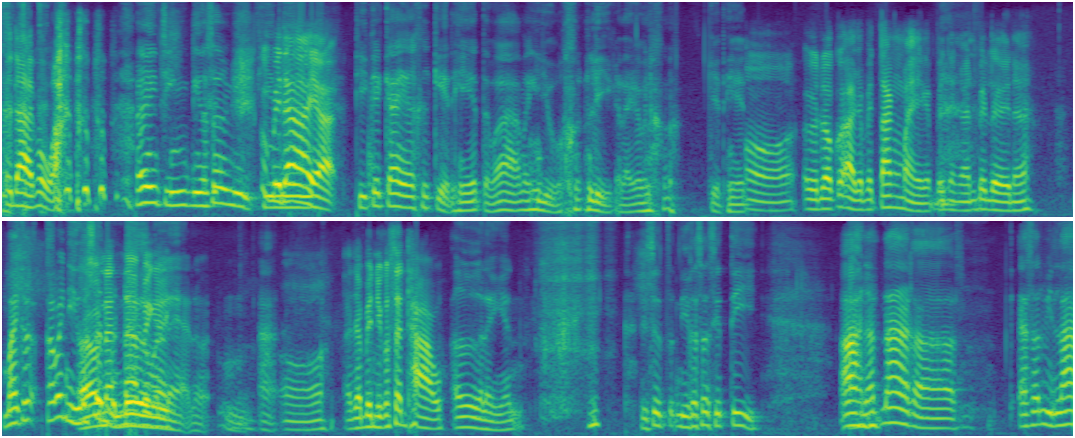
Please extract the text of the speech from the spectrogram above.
ไม่ได้ปะวะเฮ้ยจริงๆนิวเซนมีอีกก็ทีมไม่ได้หนึ่งอะทีมใกล้ๆก็คือเกตเฮดแต่ว่ามันอยู่ลีกอะไรก็ไม่รู้ เกตเฮดอ๋อเออเราก็อาจจะไปตั้งใหม่เป็นอย่างนั้นไปเลยนะ ไม่ก็ก็ไม่นิวเซนแล้วเหมือนเดิมหน้าเป็นไงนั่นแหละเนอะอืมอะอ๋ออาจจะเป็นนิวคาสเซิลทาวน์เอออะไรอย่างเงี้ยนิวเซนนิวคาสเซิลซิตี้อะนัดหน้ากับแอสตันวิลล่า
